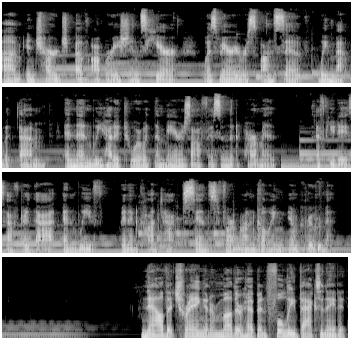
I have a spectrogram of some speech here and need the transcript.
um, in charge of operations here was very responsive. We met with them, and then we had a tour with the mayor's office in the department a few days after that, and we've been in contact since for ongoing improvement. Now that Trang and her mother have been fully vaccinated,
